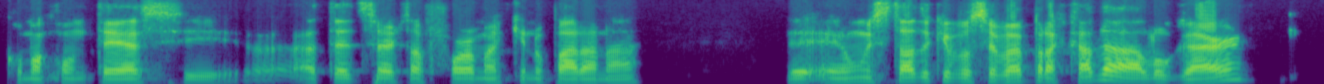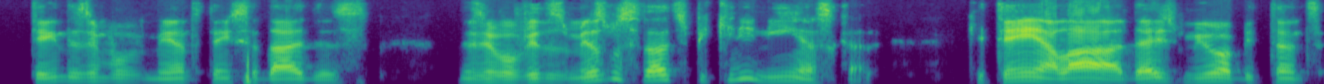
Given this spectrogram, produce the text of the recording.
como acontece até de certa forma aqui no Paraná. É, é um estado que você vai para cada lugar, tem desenvolvimento, tem cidades desenvolvidas, mesmo cidades pequenininhas, cara, que tenha lá 10 mil habitantes,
